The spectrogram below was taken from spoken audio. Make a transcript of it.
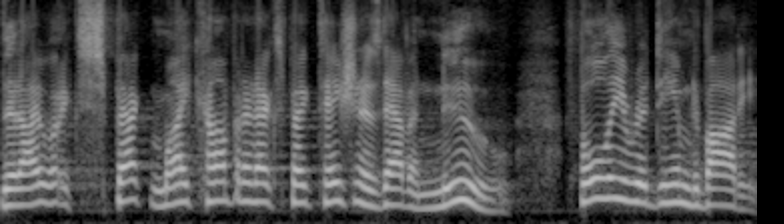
that I will expect, my confident expectation is to have a new, fully redeemed body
